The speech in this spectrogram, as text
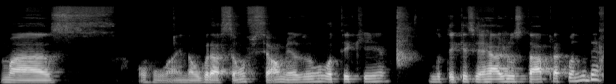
Mas a inauguração oficial mesmo, vou ter que, vou ter que se reajustar para quando der.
